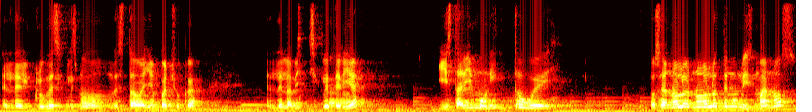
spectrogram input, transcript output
el del club de ciclismo donde estaba allá en Pachuca, el de la bicicletería, Ajá. y está bien bonito, güey. O sea, no lo, no lo tengo en mis manos,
